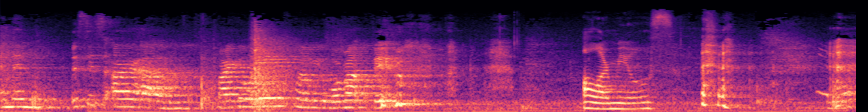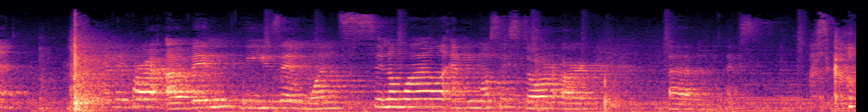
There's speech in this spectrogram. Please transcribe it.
and then this is our um, microwave when we warm up food all our meals. and then for our oven, we use it once in a while and we mostly store our, uh, let's go.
